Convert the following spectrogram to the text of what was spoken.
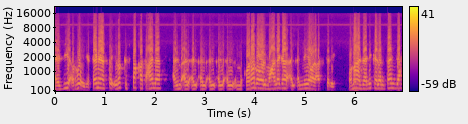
هذه الرؤية، كان يركز فقط على المقاربة والمعالجة الأمنية والعسكرية، ومع ذلك لم تنجح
